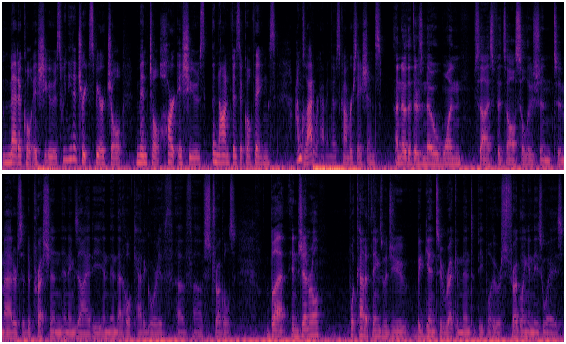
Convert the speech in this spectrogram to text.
medical issues. We need to treat spiritual, mental, heart issues, the non physical things. I'm glad we're having those conversations. I know that there's no one size fits all solution to matters of depression and anxiety and, and that whole category of, of struggles. But in general, what kind of things would you begin to recommend to people who are struggling in these ways?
